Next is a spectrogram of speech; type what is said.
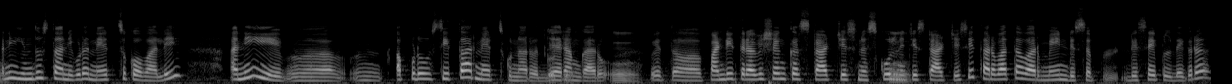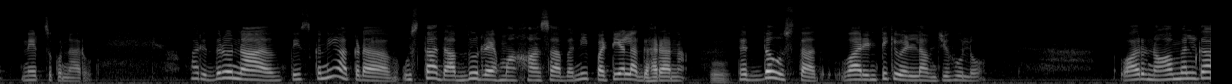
కానీ హిందుస్థానీ కూడా నేర్చుకోవాలి. అని అప్పుడు సితార్ నేర్చుకున్నారు జయరామ్ గారు. విత్ పండిత్ రవిశంకర్ స్టార్ట్ చేసిన స్కూల్ నుంచి స్టార్ట్ చేసి తర్వాత వారు మెయిన్ డిసైపుల్ డిసైపుల్ దగ్గర నేర్చుకున్నారు. వారిద్దరూ నా తీసుకుని అక్కడ ఉస్తాద్ అబ్దుల్ రెహమాన్ ఖాన్ సాబ్ అని పటియాలా ఘరానా పెద్ద ఉస్తాద్ వారింటికి వెళ్ళాం జుహులో. వారు నార్మల్గా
